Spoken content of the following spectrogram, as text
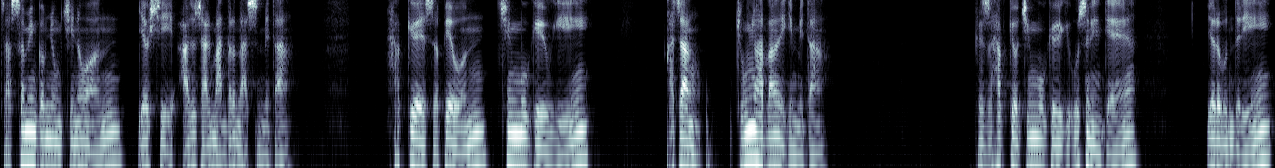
자, 서민금융진흥원 역시 아주 잘 만들어 놨습니다. 학교에서 배운 직무교육이 가장 중요하다는 얘기입니다. 그래서 학교 직무교육이 우선인데 여러분들이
